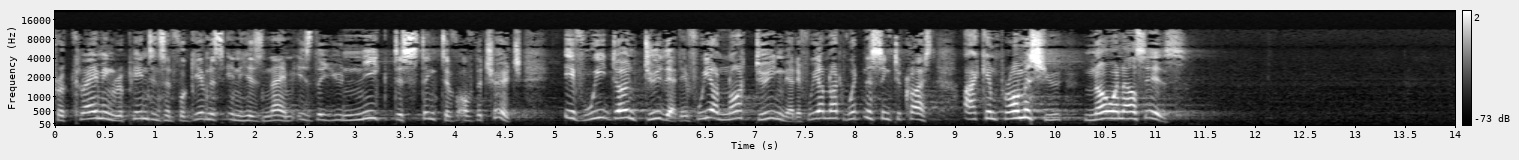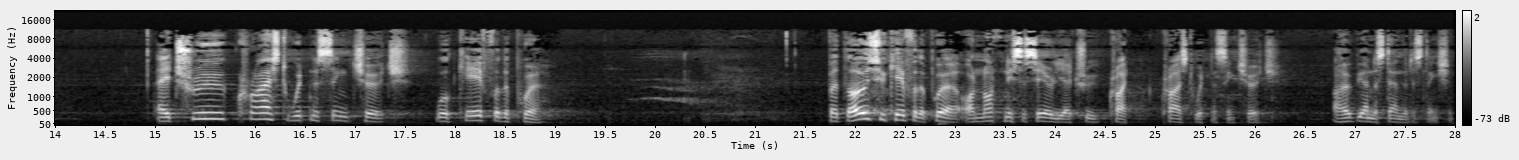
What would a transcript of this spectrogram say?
Proclaiming repentance and forgiveness in His name is the unique distinctive of the church. If we don't do that, if we are not doing that, if we are not witnessing to Christ, I can promise you no one else is. A true Christ witnessing church will care for the poor. But those who care for the poor are not necessarily a true Christ witnessing church. I hope you understand the distinction.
